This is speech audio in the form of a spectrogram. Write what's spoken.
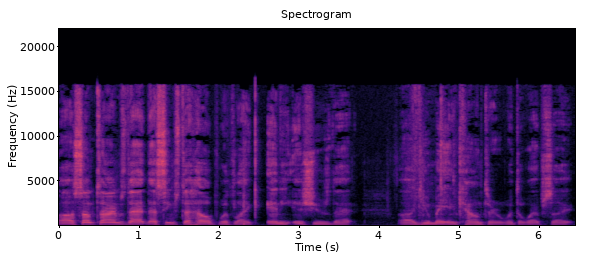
Uh, sometimes that that seems to help with like any issues that uh, you may encounter with the website.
